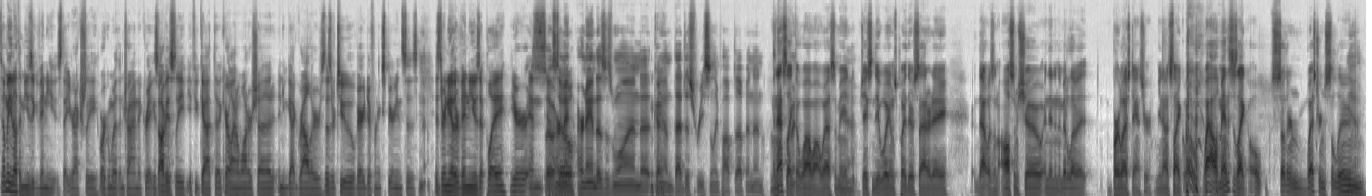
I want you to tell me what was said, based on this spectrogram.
tell me about the music venues that you're actually working with and trying to create because obviously if you've got the Carolina Watershed and you've got Growlers those are two very different experiences. Is there any other venues at play here? And so, if Herna- so Hernando's is one that Okay. you know, that just recently popped up, and then and that's like the wild wild west. I mean Yeah. jason d. Williams played there saturday. That was an awesome show. And then in the middle of it burlesque dancer. You know it's like oh wow man this is like oh southern western saloon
